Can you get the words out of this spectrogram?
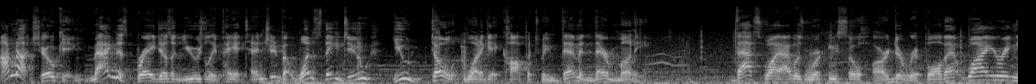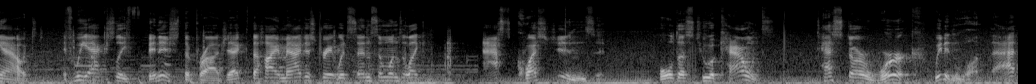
I'm not joking. Magnus Brae doesn't usually pay attention, but once they do, you don't want to get caught between them and their money. That's why I was working so hard to rip all that wiring out. If we actually finished the project, the High Magistrate would send someone to like ask questions, hold us to account, test our work. We didn't want that.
